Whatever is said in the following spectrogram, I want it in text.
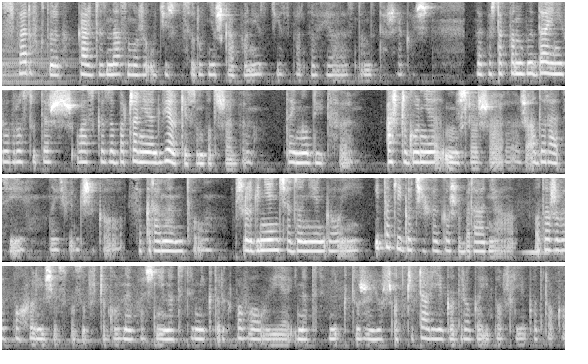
Sfer, w których każdy z nas może uciszyć również kapłan, jest, jest bardzo wiele, stąd też jakoś Jakoś tak Pan Bóg daje mi po prostu też łaskę zobaczenia, jak wielkie są potrzeby tej modlitwy. A szczególnie myślę, że, że adoracji Najświętszego Sakramentu, przylgnięcia do Niego i, i takiego cichego żebrania o to, żeby pochylił się w sposób szczególny właśnie nad tymi, których powołuje i nad tymi, którzy już odczytali Jego drogę i poszli Jego drogą.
